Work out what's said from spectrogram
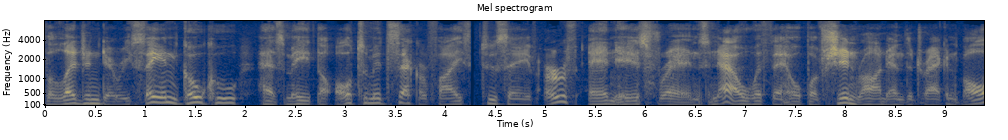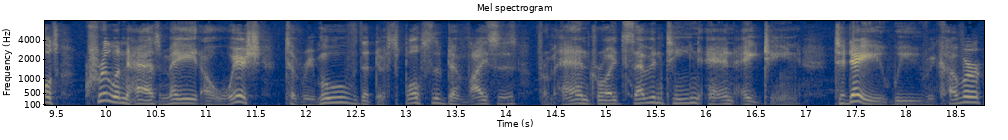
the legendary Saiyan Goku has made the ultimate sacrifice to save Earth and his friends. Now, with the help of Shenron and the Dragon Balls, Krillin has made a wish to remove the explosive devices from Android 17 and 18. Today, we recover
